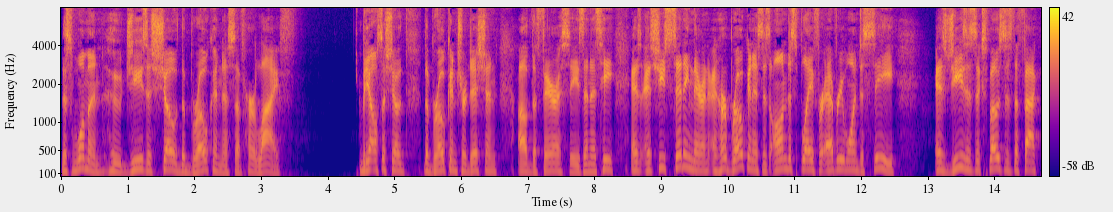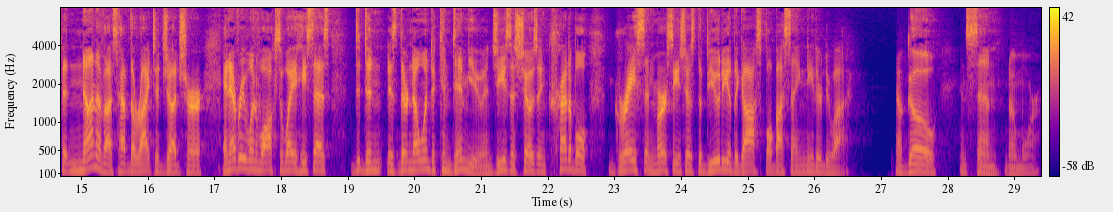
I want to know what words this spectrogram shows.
This woman who Jesus showed the brokenness of her life. But he also showed the broken tradition of the Pharisees. And as he as, as she's sitting there and, and her brokenness is on display for everyone to see, as Jesus exposes the fact that none of us have the right to judge her and everyone walks away, he says, Is there no one to condemn you? And Jesus shows incredible grace and mercy and shows the beauty of the gospel by saying, Neither do I. Now go and sin no more.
